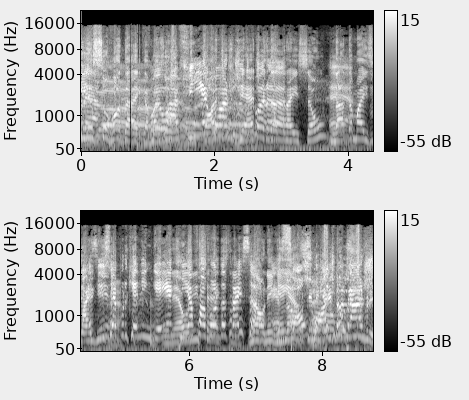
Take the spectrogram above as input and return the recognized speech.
né? Isso, Rodaica, mas Foi o o Rafinha com a ajuda de do ética Porã. da traição É, nada mais é Mas que... isso é porque ninguém Ele é aqui é a favor da né? traição. Não, ninguém é é. só um Porque ninguém código tá pra livre.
